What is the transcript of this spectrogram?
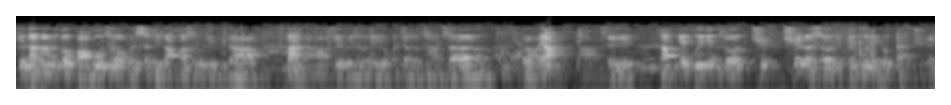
所以当它能够保护之后，我们身体老化速度就比较慢了哈。所以维生素 E 我们叫做长生不老药啊。所以它并不一定说缺缺的时候你并不一定有感觉，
